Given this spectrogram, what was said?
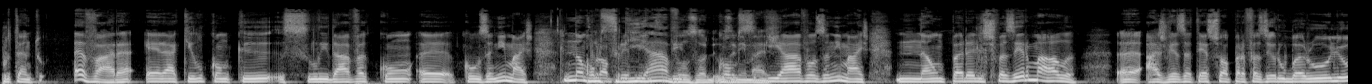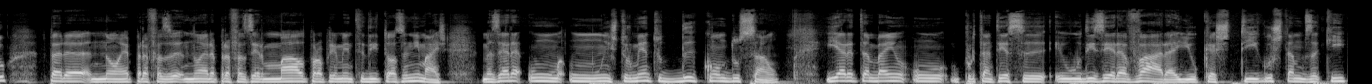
Portanto, a vara era aquilo com que se lidava com, eh, com os animais. Não Como se propriamente guiava os- os como animais. Se guiava os animais. Não para lhes fazer mal. Eh, às vezes até só para fazer o barulho, para, não, é para fazer, não era para fazer mal propriamente dito aos animais. Mas era um, um instrumento de condução. E era também, um, portanto, esse, o dizer a vara e o castigo, estamos aqui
